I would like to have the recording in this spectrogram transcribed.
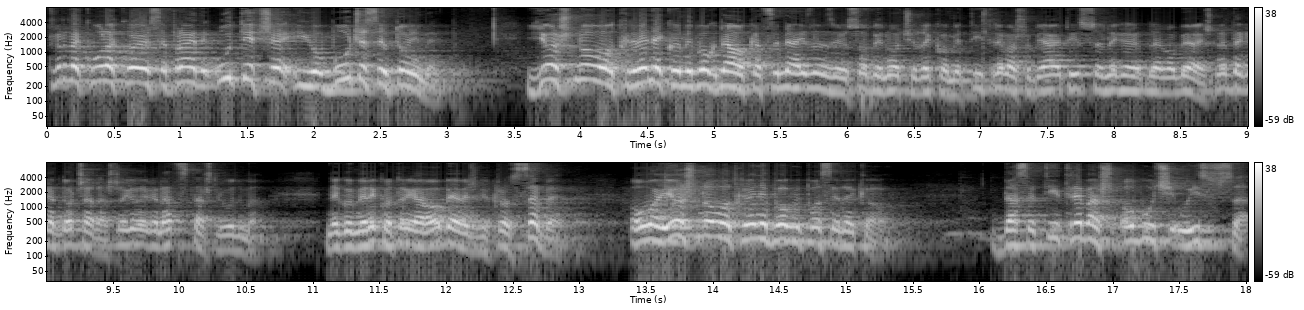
tvrda kula kojoj se pravi utječe i obuče se u to ime. Još novo otkrivenje koje mi je Bog dao kad sam ja izlazio u sobe noći rekao mi ti trebaš objaviti Isusa, ne da ga objaviš, ne da ga dočaraš, ne da ga nacrtaš ljudima, nego mi je rekao treba objaviš ga kroz sebe. Ovo je još novo otkrivenje Bog mi poslije rekao da se ti trebaš obući u Isusa,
